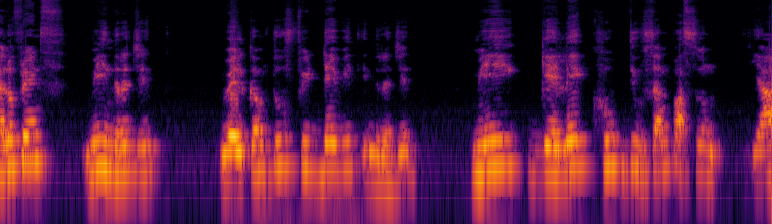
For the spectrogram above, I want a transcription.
हॅलो फ्रेंड्स मी Indrajit. Welcome to fit day with Indrajit. मी गेले खूप दिवसांपासून या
